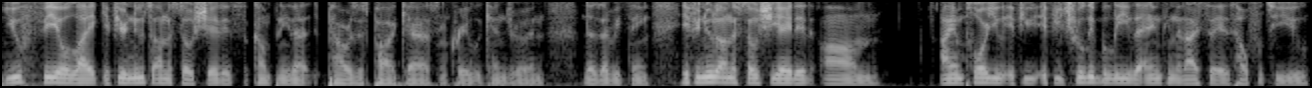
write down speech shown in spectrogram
you feel like if you're new to unassociated it's the company that powers this podcast and created with kendra and does everything. If you're new to unassociated um I implore you if you if you truly believe that anything that I say is helpful to you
